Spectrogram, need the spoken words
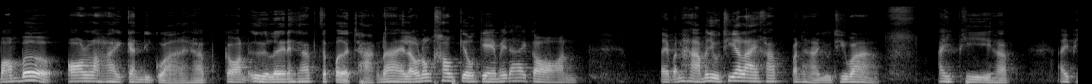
Bomber ออนไลน์กันดีกว่านะครับ ก่อนอื่นเลยนะครับ จะเปิดฉากได้เราต้องเข้าเกียวเกมไม่ได้ก่อน แต่ปัญหามันอยู่ที่อะไรครับ ปัญหาอยู่ที่ว่า IP ครับ IP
